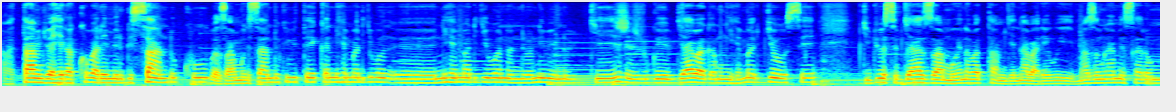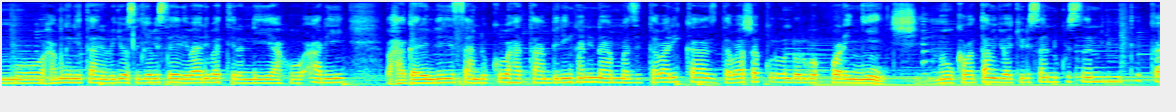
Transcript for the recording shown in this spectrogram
abatambyi bahera ko baremerwa isanduku bazamura isanduku y'ibiteka n'ihema ry'ibonaniro n'ibintu byejejwe byabaga mu ihema ryose. Ibyo byose byazamuwe n'abatambyi n'abarewi maze umwami salomo hamwe n'itaniro ryose ry'abisirayeli bari bateraniye aho ari bahagarara imbere y'isanduku bahatambira inka n'intama zitabarika zitabasha kurondorwa kuko ari nyinshi. Nuko abatambyi bacyura isanduku ry'uwiteka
